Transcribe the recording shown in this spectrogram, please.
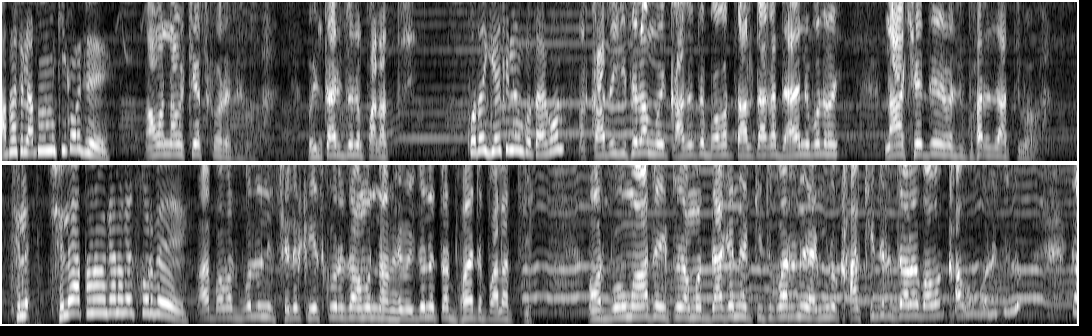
আপনার ছেলে আপনার কি করেছে? আমার নামে কেস করেছে বাবা। ওই তার জন্য পালাচ্ছি। কোথায় গিয়েছিলেন কোথায় এখন? কাজে গিয়েছিলাম ওই কাজেতে বাবা চাল টাকা দেয়নি বলে ওই না খেয়ে দিয়ে ঘরে যাচ্ছি বাবা। ছেলে ছেলে আপনার নামে কেন কেস করবে? আর বাবা বলুনি ছেলে কেস করে করেছে আমার নামে ওই জন্য তার ভয়তে পালাচ্ছি। আমার বৌমা আছে একটু আমার দেখে না কিছু করে না একগুলো খা খিদের যারা বাবা খাব বলেছিল তা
